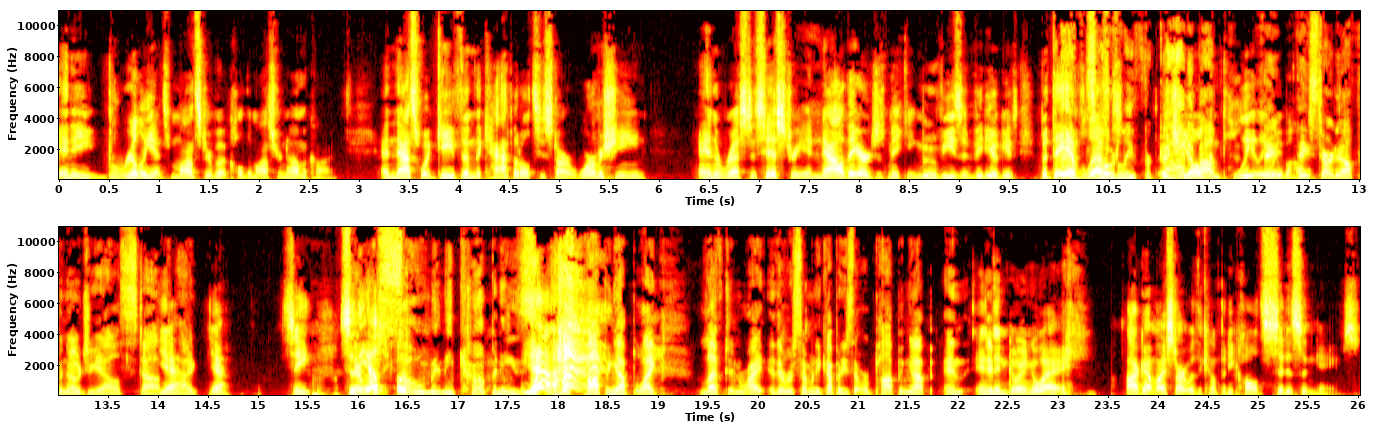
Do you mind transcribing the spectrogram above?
and a brilliant monster book called the Monsternomicon. And that's what gave them the capital to start Warmachine, and the rest is history. And now they are just making movies and video games, but they have left totally forgot OGL completely they, way behind. They started off in OGL stuff. yeah, I, yeah. See? So there the were L- so many companies Yeah. just popping up like left and right. There were so many companies that were popping up and, and it- then going away. I got my start with a company called Citizen Games.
